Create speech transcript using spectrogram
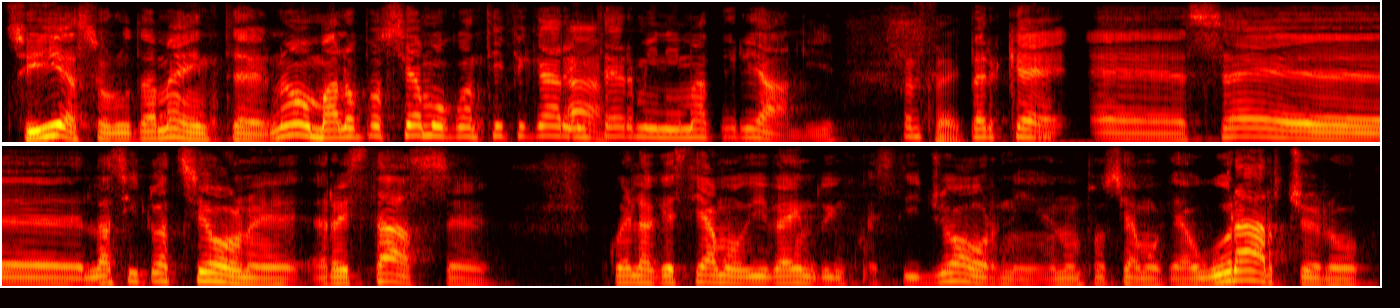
Sì, assolutamente. No, ma lo possiamo quantificare Ah. in termini materiali. Perfetto. Perché eh, se la situazione restasse quella che stiamo vivendo in questi giorni, e non possiamo che augurarcelo,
